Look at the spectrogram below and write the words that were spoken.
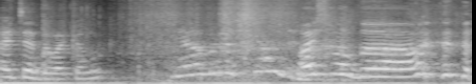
Aç hadi bakalım. Yağmur hoş geldin. Hoş buldum.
